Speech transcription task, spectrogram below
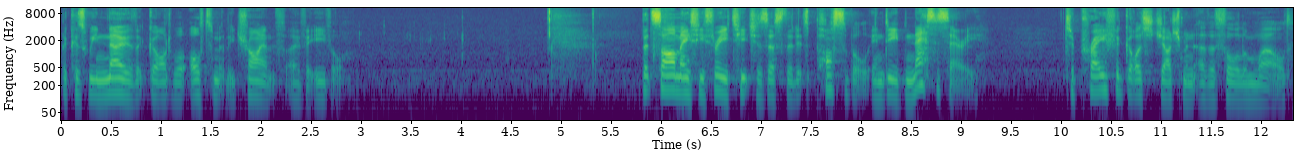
because we know that God will ultimately triumph over evil. But Psalm 83 teaches us that it's possible, indeed necessary, to pray for God's judgment of a fallen world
